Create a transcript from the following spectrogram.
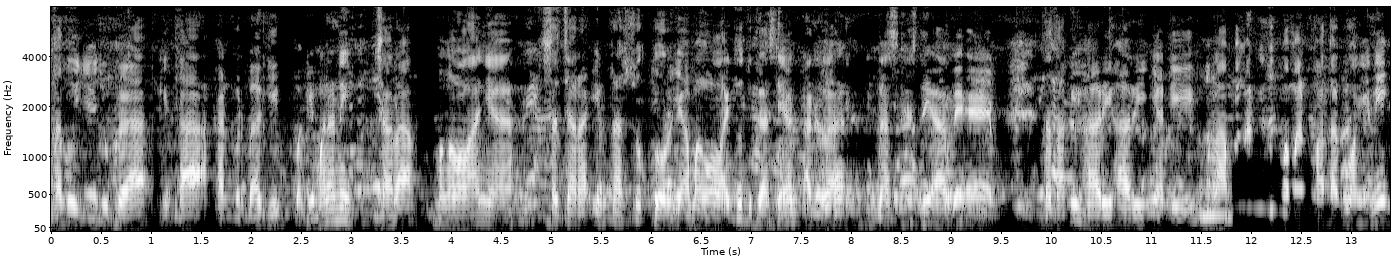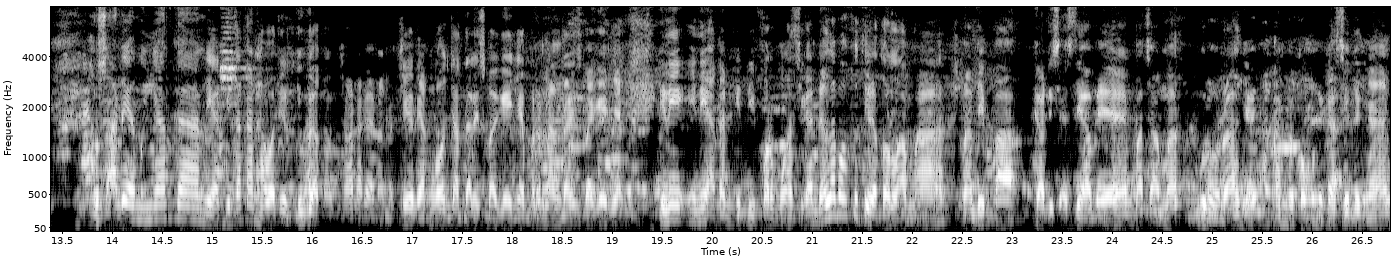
Tentunya juga kita akan berbagi bagaimana nih cara mengelolanya. Secara infrastruktur yang mengelola itu tugasnya adalah Dinas SDA BM. Tetapi hari-harinya di lapangan pemanfaatan ruang ini harus ada yang mengingatkan. Ya kita kan khawatir juga kalau misalnya ada anak kecil yang loncat dan sebagainya, berenang dan sebagainya. Ini ini akan diformulasikan dalam waktu tidak terlalu lama. Nanti Pak Kadis SDABM, Pak Camat, Bu Nurah akan berkomunikasi dengan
